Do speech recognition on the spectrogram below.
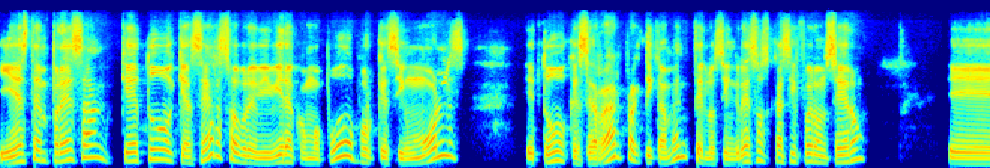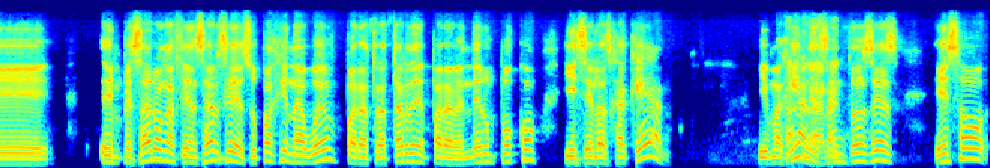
Y esta empresa, ¿qué tuvo que hacer? Sobrevivir a como pudo, porque sin moles eh, tuvo que cerrar prácticamente. Los ingresos casi fueron cero. Eh, empezaron a afianzarse de su página web para tratar de, para vender un poco y se las hackean. Imagínense, ah, entonces, eso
